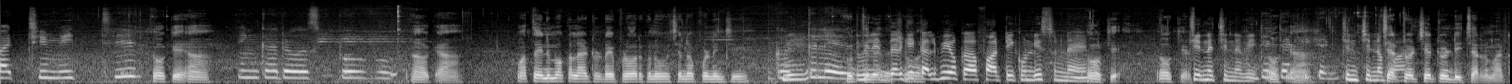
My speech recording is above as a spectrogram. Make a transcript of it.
పచ్చిమిర్చి ఓకే ఆ, ఇంకా రోజ్ పువ్వు. ఓకే ఆ. మొత్తం ఎన్ని మొక్కలు నాటుంటావు ఇప్పటి వరకు నువ్వు చిన్నప్పటి నుంచి? వీళ్ళిద్దరికి కలిపి ఒక ఫార్టీ కుండీస్ ఉన్నాయండి. Okay okay. చిన్న చిన్నవి. ఓకే. చిన్న చిన్న ట్వంటీ ఇచ్చారనమాట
